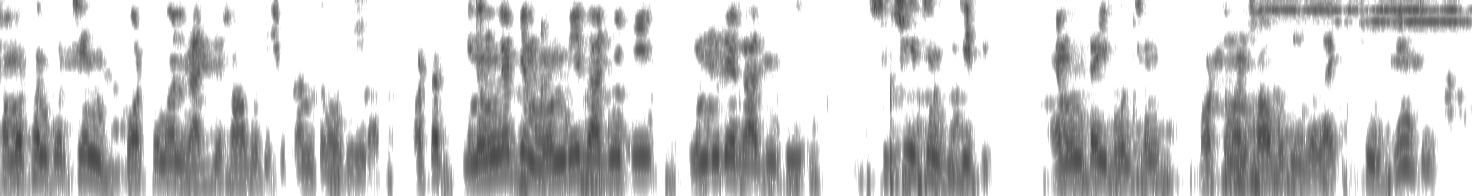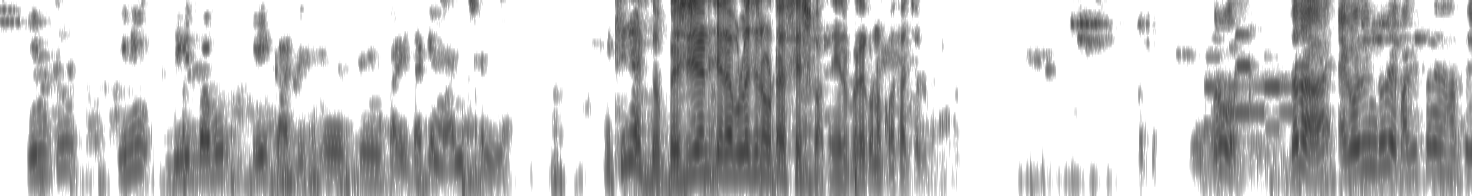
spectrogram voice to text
সমর্থন করছেন বর্তমান রাজ্য সভাপতি সুকান্ত মজুমদার। অর্থাৎ তৃণমূলের যে মন্দির রাজনীতি, হিন্দুদের রাজনীতি, শিখিয়েছেন বিজেপি। এমনটাই বলছেন বর্তমান সভাপতির গলায় সুর কিন্তু কিন্তু তিনি দিলীপ বাবুর এই কার্যকারিতাকে মানছেন না। ঠিক আছে তো প্রেসিডেন্ট যেটা বলেছেন ওটা শেষ কথা এরপরে কোনো কথা চলবে না। দাদা এগারো দিন ধরে পাকিস্তানের হাতে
